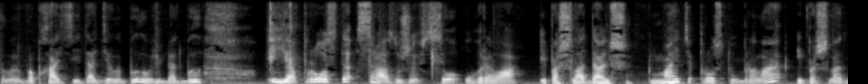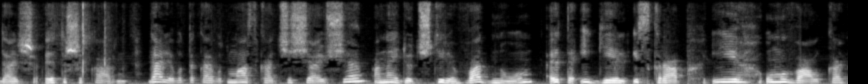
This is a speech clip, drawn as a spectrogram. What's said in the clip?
в Абхазии, да, дело было, у ребят было. И я просто сразу же все убрала. И пошла дальше. Понимаете? Просто убрала и пошла дальше. Это шикарно. Далее вот такая вот маска очищающая. Она идет 4 в одном. Это и гель, и скраб, и умывалка,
